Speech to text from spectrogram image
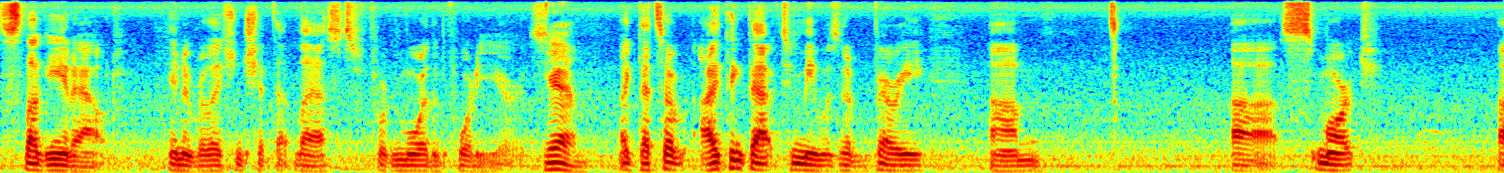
slugging it out in a relationship that lasts for more than forty years. Yeah. Like that's a. I think that to me was a very um, uh, smart uh,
